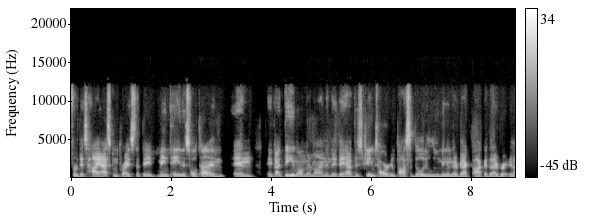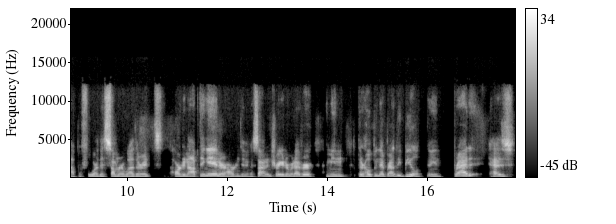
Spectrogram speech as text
for this high asking price that they've maintained this whole time. And they've got Dame on their mind and they, they have this James Harden possibility looming in their back pocket that I've written about before this summer, whether it's Harden opting in or Harden doing a sign and trade or whatever. I mean, they're hoping that Bradley Beal, I mean, Brad has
